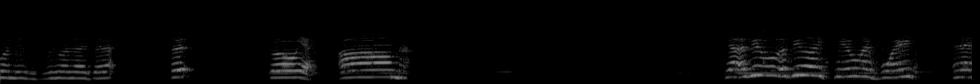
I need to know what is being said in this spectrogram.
one did this, one did that. So yeah, um, yeah, if you, if you like hear my voice, and then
